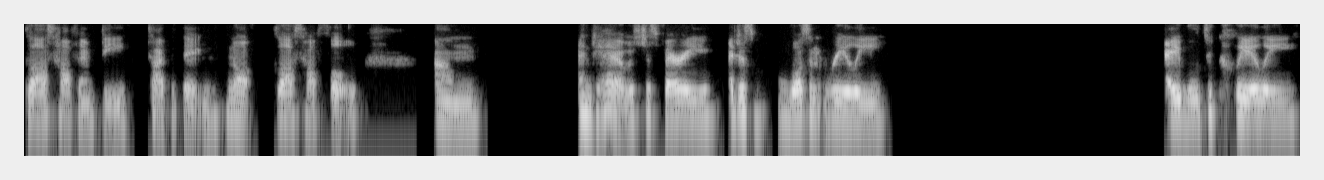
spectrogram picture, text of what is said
glass half empty type of thing, not glass half full. Um, and yeah, it was just very, I just wasn't really able to clearly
